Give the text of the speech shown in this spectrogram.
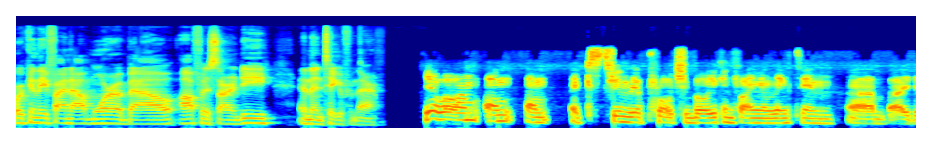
Where can they find out more about Office R and D, and then take it from there? Yeah, well, I'm I'm I'm extremely approachable. You can find me on LinkedIn. Um, I,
